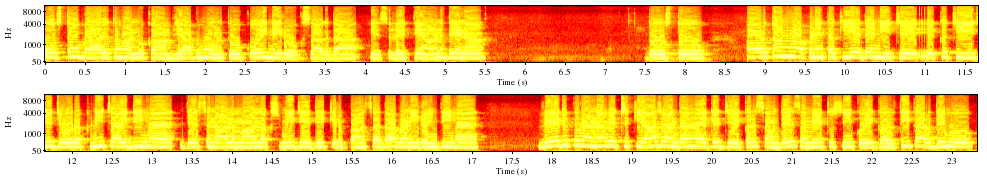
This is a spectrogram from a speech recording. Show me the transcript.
ਉਸ ਤੋਂ ਬਾਅਦ ਤੁਹਾਨੂੰ ਕਾਮਯਾਬ ਹੋਣ ਤੋਂ ਕੋਈ ਨਹੀਂ ਰੋਕ ਸਕਦਾ। ਇਸ ਲਈ ਧਿਆਨ ਦੇਣਾ ਦੋਸਤੋ, ਔਰਤਾਂ ਨੂੰ ਆਪਣੇ ਤਕੀਏ ਦੇ ਨੀਚੇ ਇੱਕ ਚੀਜ਼ ਜੋ ਰੱਖਣੀ ਚਾਹੀਦੀ ਹੈ, ਜਿਸ ਨਾਲ ਮਾਂ ਲక్ష్ਮੀ ਜੀ ਦੀ ਕਿਰਪਾ ਸਦਾ ਬਣੀ ਰਹਿੰਦੀ ਹੈ। ਵੇਦ ਪੁਰਾਣਾਂ ਵਿੱਚ ਕਿਹਾ ਜਾਂਦਾ ਹੈ ਕਿ ਜੇਕਰ ਸੌਂਦੇ ਸਮੇਂ ਤੁਸੀਂ ਕੋਈ ਗਲਤੀ ਕਰਦੇ ਹੋ,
